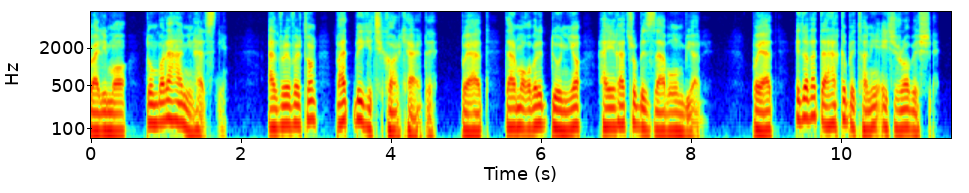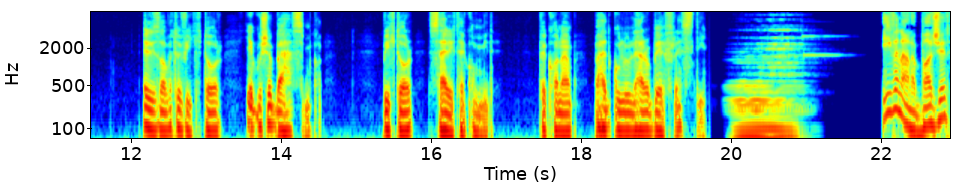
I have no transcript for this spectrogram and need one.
ولی ما دنبال همین هستیم. اندرو اورتون باید بگه چی کار کرده. باید در مقابل دنیا حقیقت رو به زبون بیاره. باید عدالت در حق بتانی اجرا بشه. الیزابت و ویکتور یه گوشه بحث می‌کنن. ویکتور سری تکون میده. فکر کنم بعد گلوله رو بفرستیم. Even on a budget,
